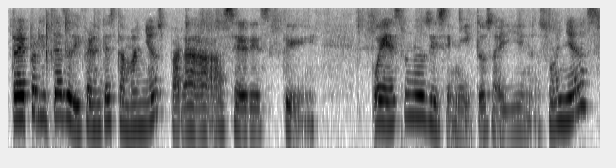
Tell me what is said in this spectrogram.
trae perlitas de diferentes tamaños para hacer este, pues unos diseñitos ahí en las uñas.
